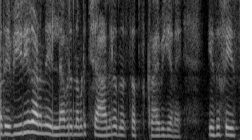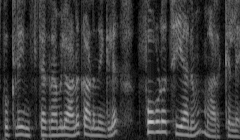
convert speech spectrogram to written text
അതെ വീഡിയോ കാണുന്ന എല്ലാവരും നമ്മുടെ ചാനൽ ഒന്ന് സബ്സ്ക്രൈബ് ചെയ്യണേ. ഇത് ഫേസ്ബുക്കിലും ഇൻസ്റ്റാഗ്രാമിലും ആണ് കാണുന്നതെങ്കിൽ ഫോളോ ചെയ്യാനും മറക്കല്ലേ?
